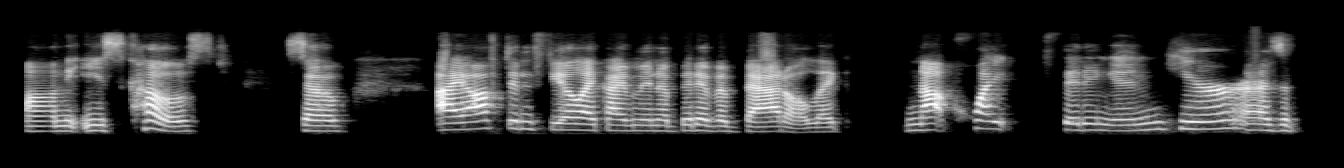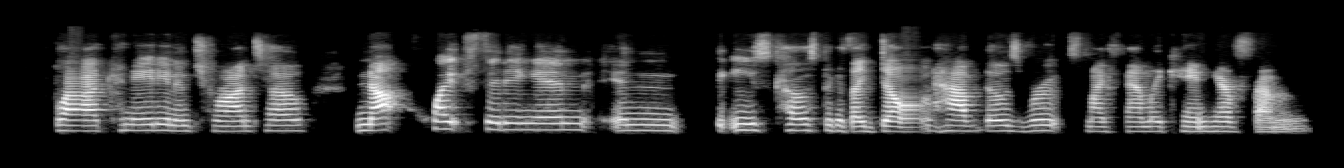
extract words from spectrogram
on the East Coast. So I often feel like I'm in a bit of a battle, like not quite fitting in here as a Black Canadian in Toronto, not quite fitting in in the East Coast because I don't have those roots. My family came here from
